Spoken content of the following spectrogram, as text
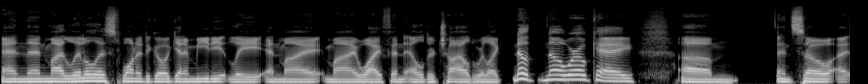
and then my littlest wanted to go again immediately, and my my wife and elder child were like, "No, no, we're okay." Um, and so I,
